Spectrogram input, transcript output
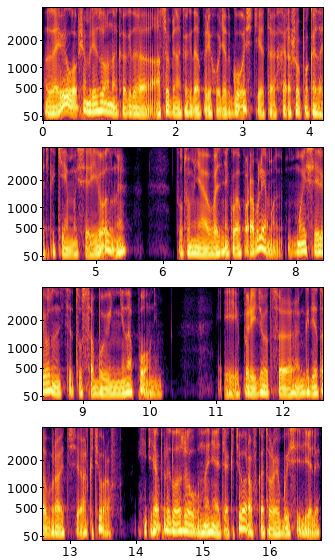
Заявил, в общем, резонно, когда, особенно когда приходят гости, это хорошо показать, какие мы серьезные. Тут у меня возникла проблема. Мы серьезность эту собой не наполним. И придется где-то брать актеров. Я предложил нанять актеров, которые бы сидели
